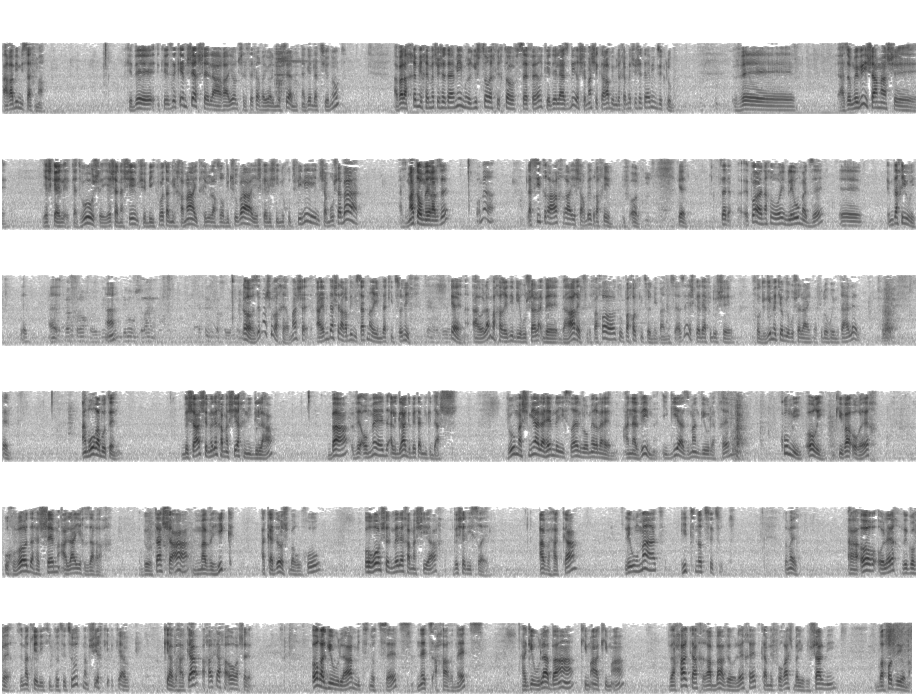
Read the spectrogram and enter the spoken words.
הרבי מסטמר. כדי, זה כהמשך של הרעיון של ספר ויהיו על משה המתנגד לציונות, אבל אחרי מלחמת ששת הימים הוא הרגיש צורך לכתוב ספר כדי להסביר שמה שקרה במלחמת ששת הימים זה כלום. ו... אז הוא מביא שמה שיש כאלה, כתבו שיש אנשים שבעקבות המלחמה התחילו לחזור בתשובה, יש כאלה שהניחו תפילין, שמרו שבת. אז מה אתה אומר על זה? הוא אומר, לסיטרא אחרא יש הרבה דרכים לפעול. כן, בסדר. פה אנחנו רואים, לעומת זה, אה, עמדה חיובית. כן. לא, זה משהו אחר. ש... העמדה של הרבי מסטמר היא עמדה קיצונית. כן, העולם החרדי בירושלים, בארץ לפחות, הוא פחות קיצוני בנושא הזה. יש כאלה אפילו שחוגגים את יום ירושלים, אפילו אומרים את ההלל. כן. אמרו רבותינו, בשעה שמלך המשיח נגלה, בא ועומד על גג בית המקדש. והוא משמיע להם לישראל ואומר להם, ענבים, הגיע זמן גאולתכם, קומי אורי קיבה אורך, וכבוד השם עלייך זרח. באותה שעה מבהיק הקדוש ברוך הוא אורו של מלך המשיח ושל ישראל. הבהקה לעומת התנוצצות. זאת אומרת, האור הולך וגובר. זה מתחיל כהתנוצצות, ממשיך כהבהקה, אחר כך האור השלם. אור הגאולה מתנוצץ, נץ אחר נץ, הגאולה באה קמעה קמעה, ואחר כך רבה והולכת, כמפורש בירושלמי, ברכות ויומא.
